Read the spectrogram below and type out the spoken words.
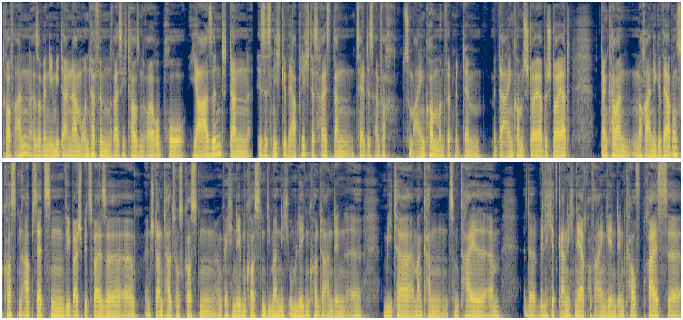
drauf an. Also wenn die Mieteinnahmen unter 35.000 Euro pro Jahr sind, dann ist es nicht gewerblich. Das heißt, dann zählt es einfach zum Einkommen und wird mit dem mit der Einkommenssteuer besteuert. Dann kann man noch einige Werbungskosten absetzen, wie beispielsweise äh, Instandhaltungskosten, irgendwelche Nebenkosten, die man nicht umlegen konnte an den äh, Mieter. Man kann zum Teil ähm, da will ich jetzt gar nicht näher drauf eingehen, den Kaufpreis äh,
